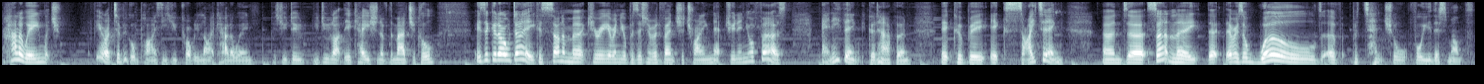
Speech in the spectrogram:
Halloween, which if you're a typical Pisces, you probably like Halloween because you do you do like the occasion of the magical. It's a good old day because Sun and Mercury are in your position of adventure, trining Neptune in your first. Anything could happen. It could be exciting. And uh, certainly, th there is a world of potential for you this month.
